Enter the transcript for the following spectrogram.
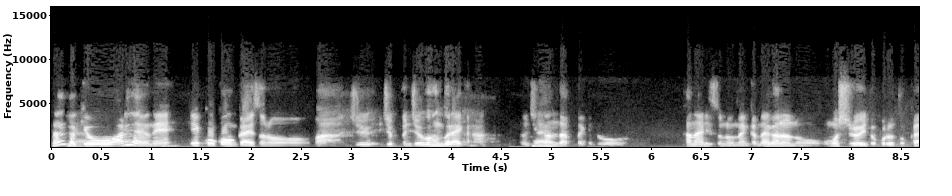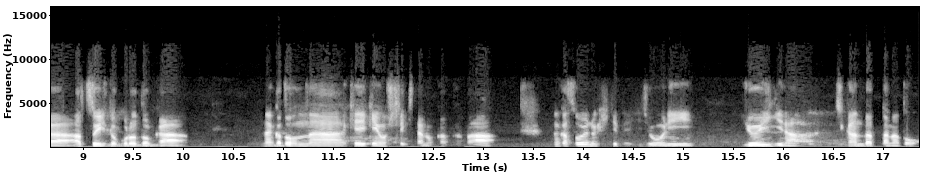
なんか今日、あれだよね、結構今回、その、まあ10、10分、15分ぐらいかな、の時間だったけど、かなりその、なんか長野の面白いところとか、熱いところとか、なんかどんな経験をしてきたのかとか、なんかそういうの聞けて非常に有意義な時間だったなと。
